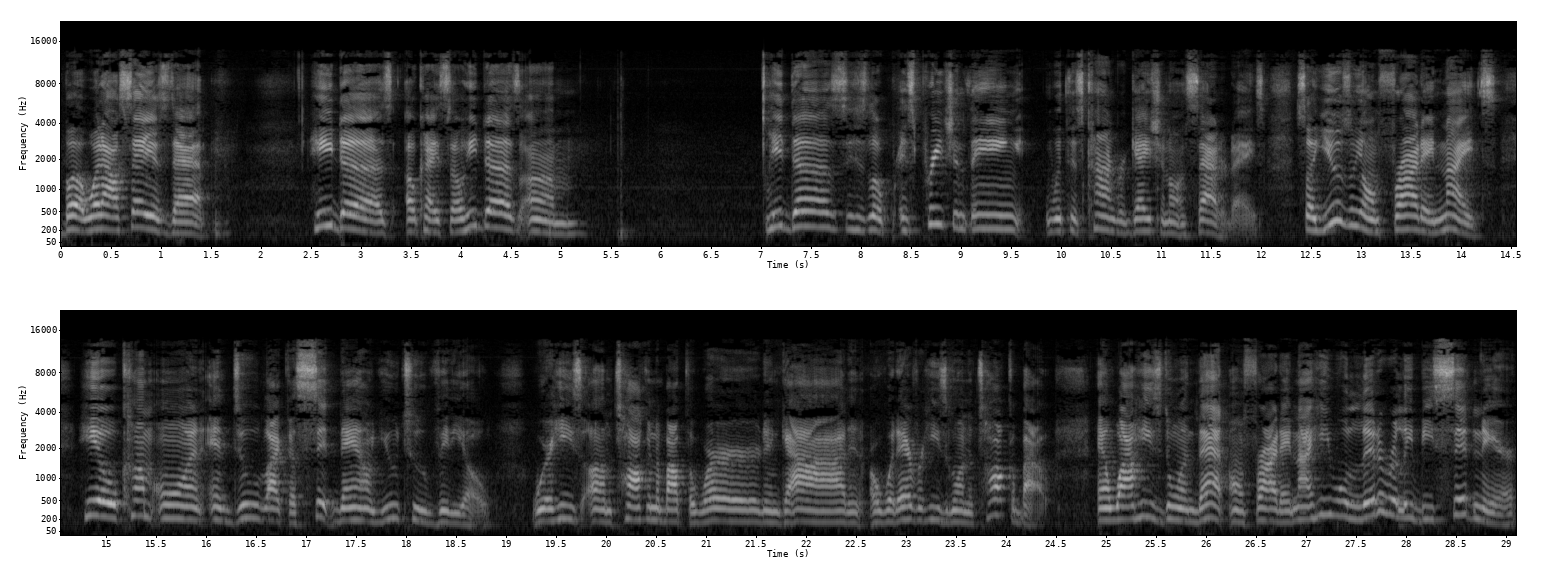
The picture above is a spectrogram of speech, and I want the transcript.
But what I'll say is that he does okay, so he does um he does his little his preaching thing with his congregation on Saturdays. So usually on Friday nights, he'll come on and do like a sit down YouTube video where he's um talking about the word and God and or whatever he's going to talk about. And while he's doing that on Friday night, he will literally be sitting there.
